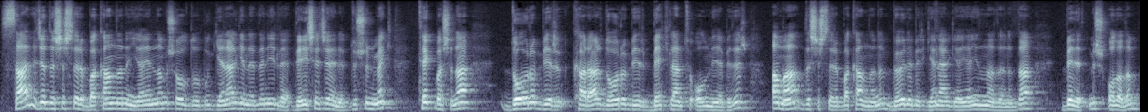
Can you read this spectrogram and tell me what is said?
sadece Dışişleri Bakanlığı'nın yayınlamış olduğu bu genelge nedeniyle değişeceğini düşünmek tek başına doğru bir karar, doğru bir beklenti olmayabilir. Ama Dışişleri Bakanlığı'nın böyle bir genelge yayınladığını da belirtmiş olalım.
